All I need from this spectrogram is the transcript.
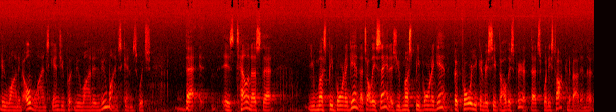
new wine in old wineskins, you put new wine in new wineskins, which that is telling us that you must be born again. That's all he's saying is you must be born again before you can receive the Holy Spirit. That's what he's talking about. In the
